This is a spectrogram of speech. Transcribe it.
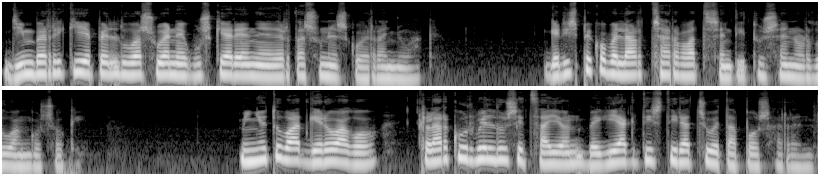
jin berriki epeldua zuen eguzkiaren edertasunezko errainuak. Gerizpeko belar txar bat sentitu zen orduan gozoki. Minutu bat geroago, Clark urbildu zitzaion begiak distiratzu eta posarren.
